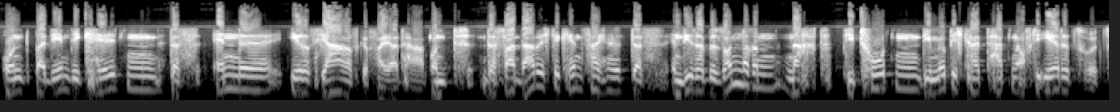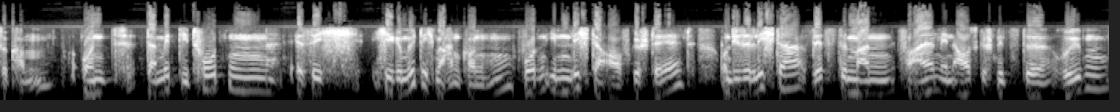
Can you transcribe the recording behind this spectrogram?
und bei dem die Kelten das Ende ihres Jahres gefeiert haben. Und das war dadurch gekennzeichnet, dass in dieser besonderen Nacht die Toten die Möglichkeit hatten, auf die Erde zurückzukommen. Und damit die Toten es sich hier gemütlich machen konnten, wurden ihnen Lichter aufgestellt. Und diese Lichter setzte man vor allem in ausgeschnitzte Rüben,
